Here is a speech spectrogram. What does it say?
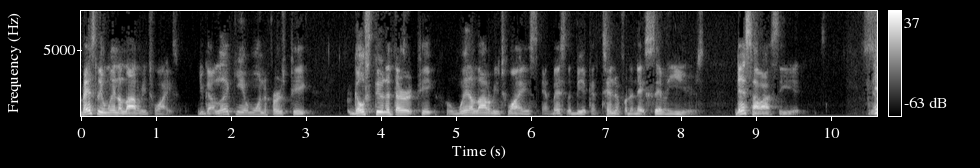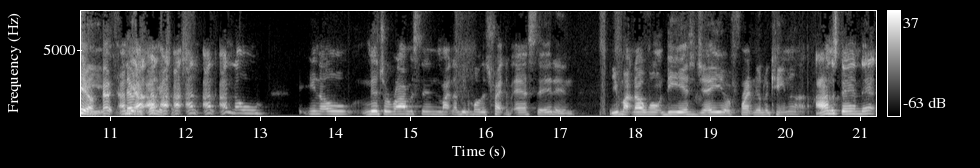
basically win the lottery twice? You got lucky and won the first pick. Go steal the third pick, win a lottery twice, and basically be a contender for the next seven years. That's how I see it. I Yeah, mean, that- I mean, I, that I. I, I, I know, you know, Mitchell Robinson might not be the most attractive asset, and you might not want DSJ or Frank Ntilikina. I understand that.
